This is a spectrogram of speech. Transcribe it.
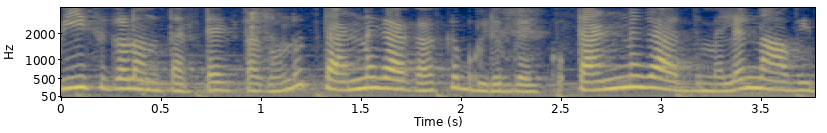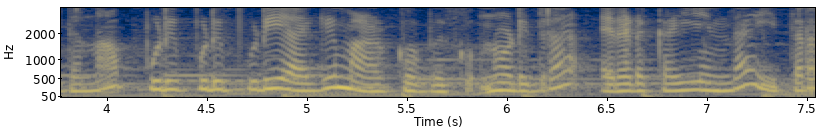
ಪೀಸ್ಗಳೊಂದು ತಟ್ಟೆಗೆ ತಗೊಂಡು ತಣ್ಣಗಾಗಕ್ಕೆ ಬಿಡಬೇಕು. ತಣ್ಣಗಾದ್ಮೇಲೆ ನಾವು ಇದನ್ನು ಪುಡಿ ಪುಡಿ ಪುಡಿಯಾಗಿ ಮಾಡ್ಕೋಬೇಕು. ನೋಡಿದ್ರೆ? ಎರಡು ಕೈಯಿಂದ ಈ ಥರ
